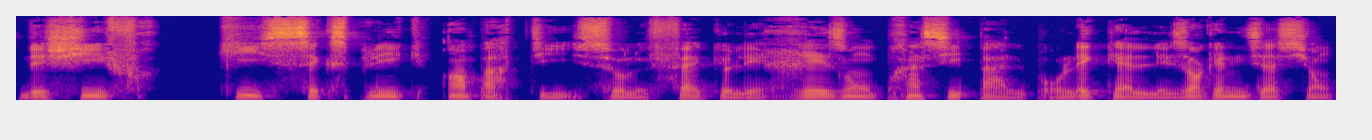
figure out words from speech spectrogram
Des chiffres qui s'expliquent en partie sur le fait que les raisons principales pour lesquelles les organisations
